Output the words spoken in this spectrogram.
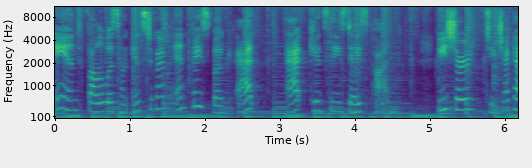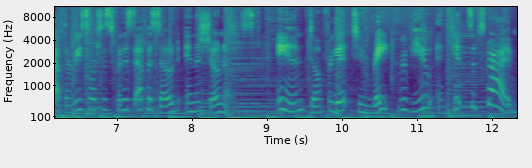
and follow us on Instagram and Facebook at, at kidsthesedayspod. Be sure to check out the resources for this episode in the show notes. And don't forget to rate, review, and hit subscribe.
